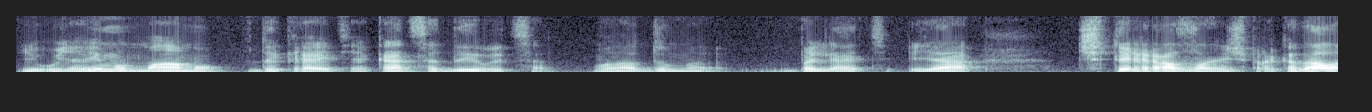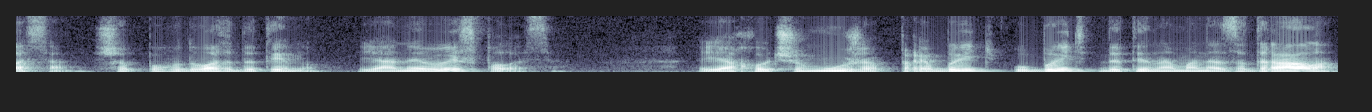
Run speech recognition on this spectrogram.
І уявімо маму в декреті, яка це дивиться. Вона думає, блять, я чотири рази за ніч прокидалася, щоб погодувати дитину. Я не виспалася. Я хочу мужа прибить, убить, дитина мене задрала.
